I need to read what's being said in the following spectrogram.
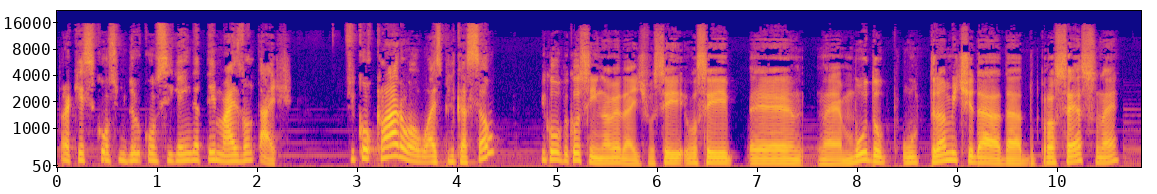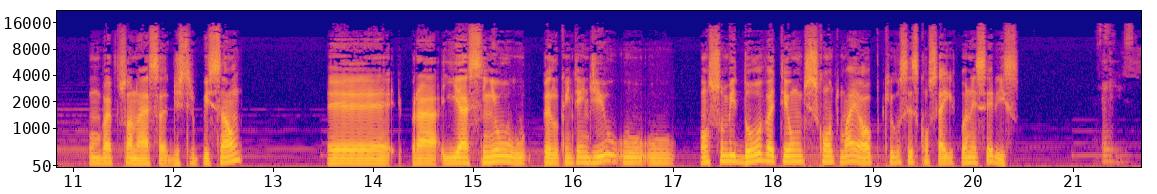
para que esse consumidor consiga ainda ter mais vantagem. Ficou claro a, explicação? Ficou, ficou sim, na verdade. Você, você é, é, muda o, o trâmite da, da, do processo, né? Como vai funcionar essa distribuição. É, pra, e assim, o, pelo que eu entendi, o, o, consumidor vai ter um desconto maior porque vocês conseguem fornecer isso. É isso.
